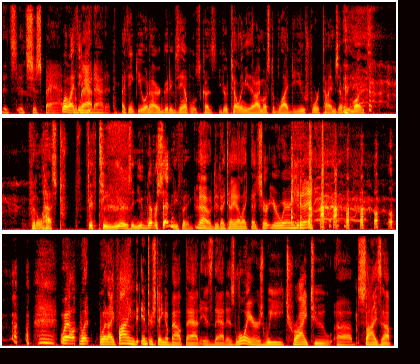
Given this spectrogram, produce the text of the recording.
it's it's just bad. Well, I We're think bad you- at it. I think you and I are good examples because you're telling me that I must have lied to you four times every month for the last 15 years and you've never said anything. No, did I tell you I like that shirt you're wearing today? well, what what I find interesting about that is that as lawyers, we try to uh, size up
